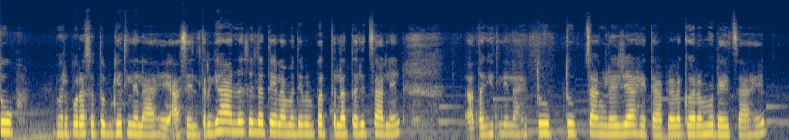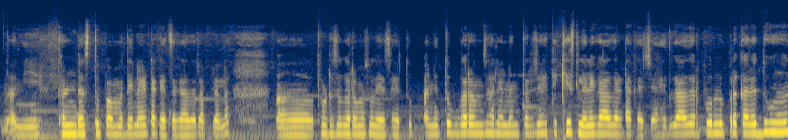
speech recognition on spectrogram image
तूप. भरपूर असं तूप घेतलेलं आहे. असेल तर घ्या नसेल तर तेलामध्ये पण परतला तरी चालेल. आता घेतलेलं आहे तूप. तूप चांगलं जे आहे ते आपल्याला गरम होऊ द्यायचं आहे. आणि थंडच तुपामध्ये नाही टाकायचं गाजर आपल्याला. थोडंसं गरमच असू द्यायचं आहे तूप. आणि तूप गरम झाल्यानंतर जे आहे ते खिसलेले गाजर टाकायचे आहेत. गाजर पूर्ण प्रकारे धुवून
